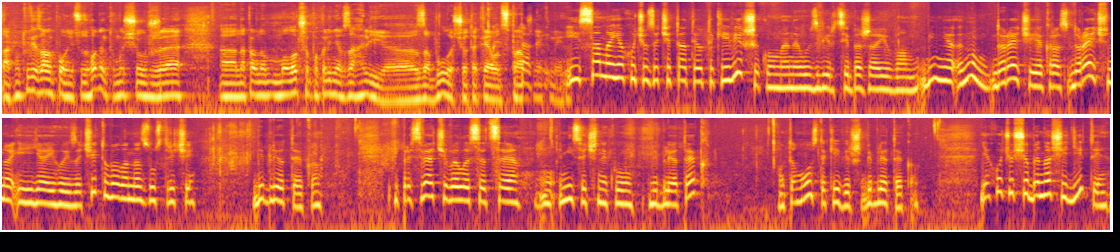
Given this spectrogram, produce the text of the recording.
Так, ну тут я з вами повністю згоден, тому що вже е, напевно молодше покоління взагалі е, забуло, що таке от справжня книга. І саме я хочу зачитати отакий віршик у мене у збірці Бажаю вам. Він я- ну, до речі, якраз доречно, і я його і зачитувала на зустрічі. Бібліотека. І присвячувалося це місячнику бібліотек. Тому ось такий вірш бібліотека. Я хочу, щоб наші діти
